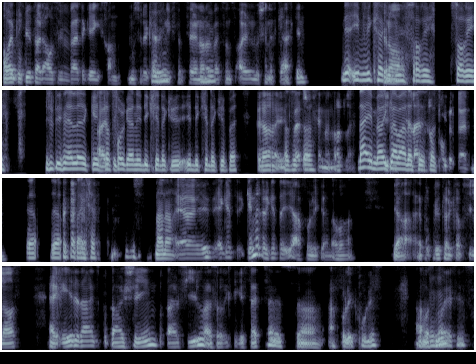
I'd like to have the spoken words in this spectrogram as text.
Aber er probiert halt aus, wie er weitergehen kann. Muss ich dir, glaube ich, Mhm. nichts erzählen, oder Mhm. wird es uns allen wahrscheinlich gleich gehen. Ja, ich, wie gesagt, Genau. sorry, sorry. Die Nelle geht gerade voll gerne in die, Kindergri in die Kinderkrippe. Ja, ich Also da- kennen, warte. Nein, eben, ich glaube auch, dass das noch vorbereiten. Ja, ja, danke. Nein, nein, er, ist, er geht, generell geht er eher voll gern, aber ja, er probiert halt gerade viel aus. Er redet da jetzt brutal schön, brutal viel, also richtige Sätze, das äh, auch voll cool ist, auch was Mhm. Neues ist.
